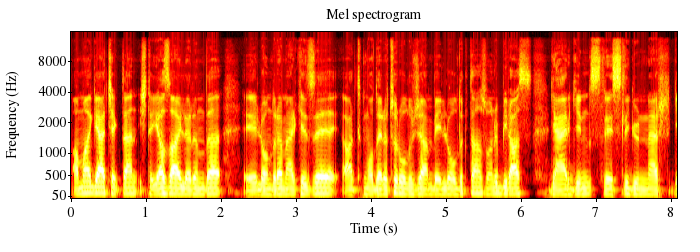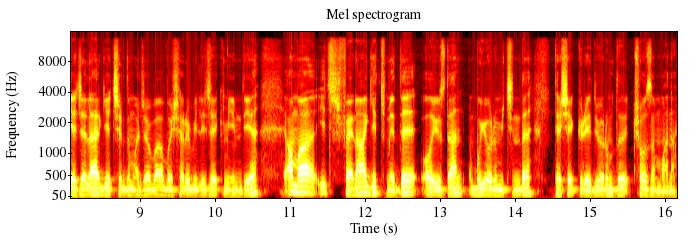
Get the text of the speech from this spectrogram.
Ama gerçekten işte yaz aylarında e, Londra merkeze artık moderatör olacağım belli olduktan sonra biraz gergin, stresli günler, geceler geçirdim acaba başarabilecek miyim diye. Ama hiç fena gitmedi. O yüzden bu yorum için de teşekkür ediyorum The Chosen One'a.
